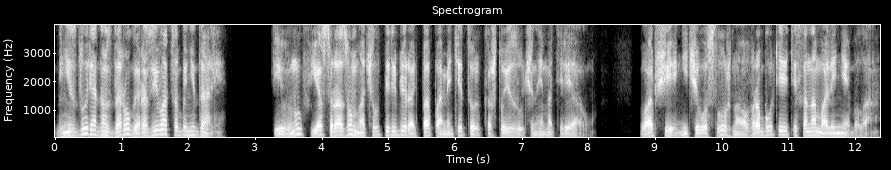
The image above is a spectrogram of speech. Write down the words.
Гнездо рядом с дорогой развиваться бы не дали». Кивнув, я сразу начал перебирать по памяти только что изученный материал. Вообще ничего сложного в работе этих аномалий не было.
